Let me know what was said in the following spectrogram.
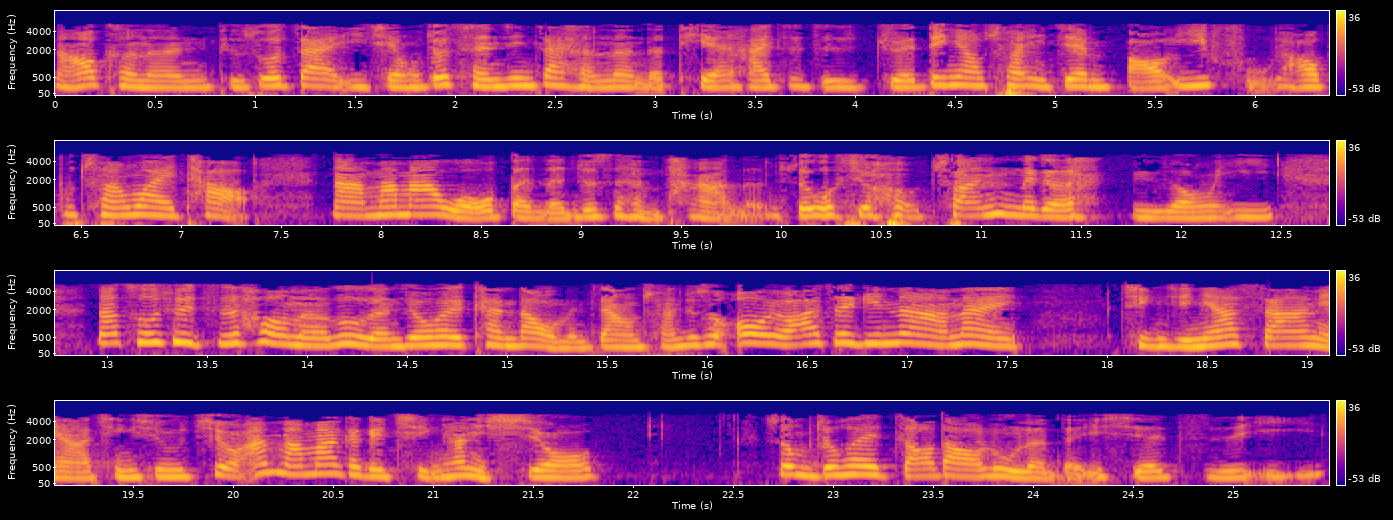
然后可能，比如说在以前，我就曾经在很冷的天，孩子只决定要穿一件薄衣服，然后不穿外套。那妈妈我我本人就是很怕冷，所以我就穿那个羽绒衣。那出去之后呢，路人就会看到我们这样穿，就说：“哦哟，阿这吉娜，那请几年三年，请修旧，啊妈妈给给请他你修。”所以我们就会遭到路人的一些质疑，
